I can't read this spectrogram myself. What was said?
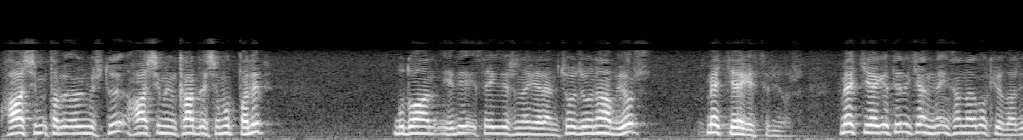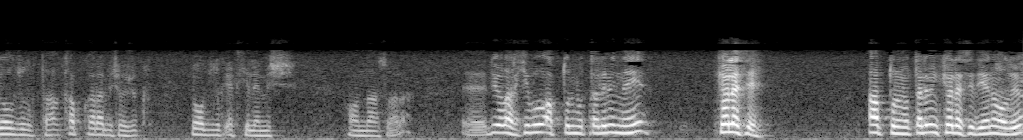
Haşim tabi ölmüştü. Haşim'in kardeşi Muttalip bu doğan 7-8 yaşına gelen çocuğu ne yapıyor? Mekke'ye getiriyor. Mekke'ye getirirken de insanlar bakıyorlar yolculukta. Kapkara bir çocuk. Yolculuk etkilemiş ondan sonra. E, diyorlar ki bu Abdülmuttalib'in neyi? Kölesi. Abdülmuttalib'in kölesi diye ne oluyor?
